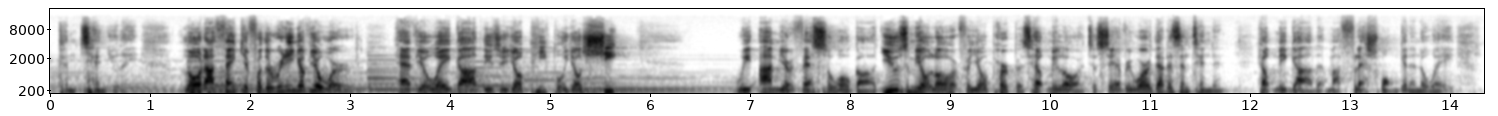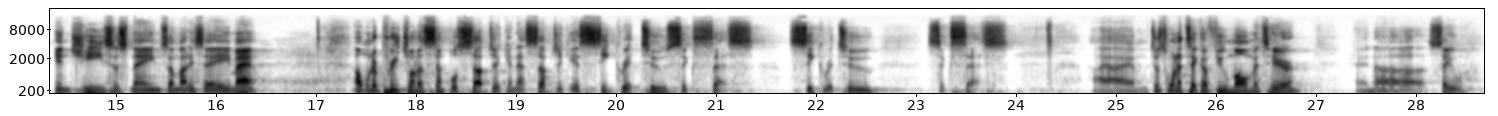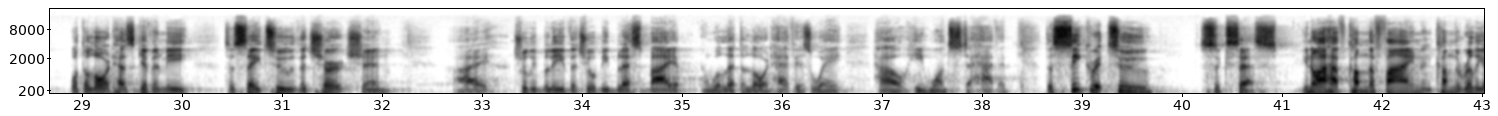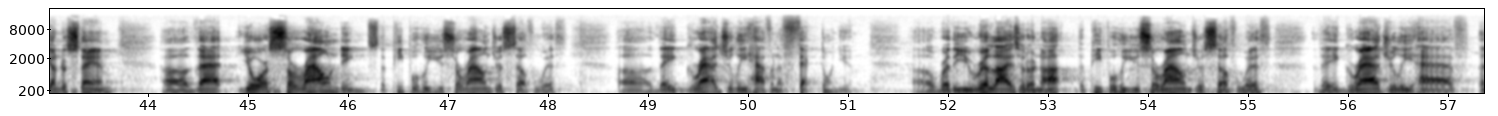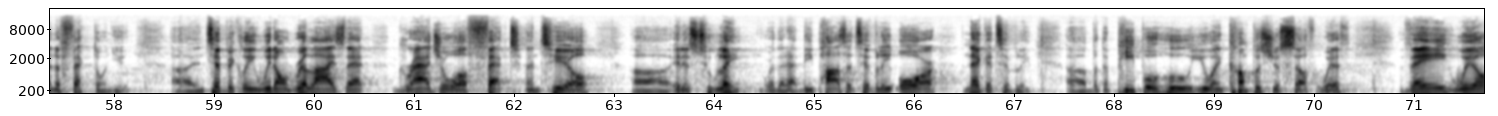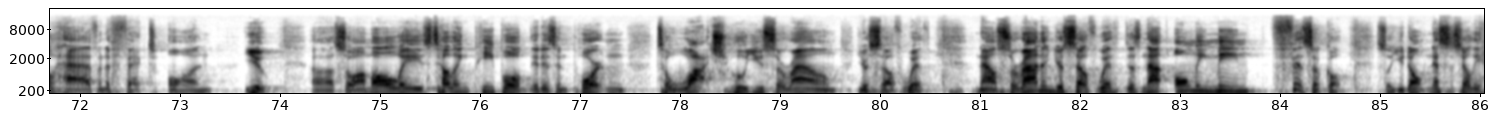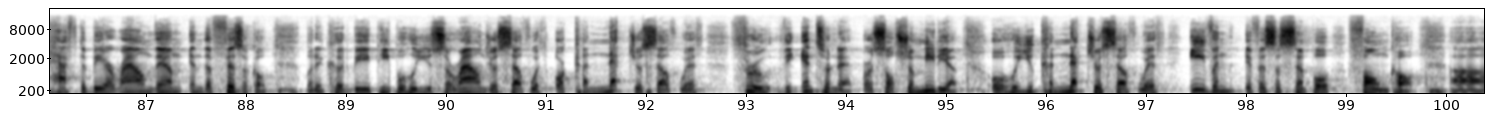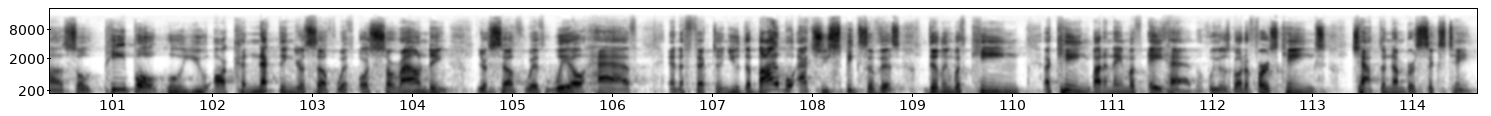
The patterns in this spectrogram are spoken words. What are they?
continually. Lord, I thank you for the reading of your word. Have your way, God. These are your people, your sheep. We, I'm your vessel, oh God. Use me, oh Lord, for your purpose. Help me, Lord, to say every word that is intended. Help me, God, that my flesh won't get in the way. In Jesus' name, somebody say, Amen. amen. I want to preach on a simple subject, and that subject is secret to success. Secret to success. I just want to take a few moments here and uh, say what the Lord has given me to say to the church, and I truly believe that you'll be blessed by it, and we'll let the Lord have his way how he wants to have it. The secret to success. You know, I have come to find and come to really understand uh, that your surroundings, the people who you surround yourself with, uh, they gradually have an effect on you. Uh, whether you realize it or not, the people who you surround yourself with, they gradually have an effect on you. Uh, and typically, we don't realize that gradual effect until uh, it is too late, whether that be positively or negatively. Uh, but the people who you encompass yourself with, they will have an effect on you. Uh, so I'm always telling people it is important to watch who you surround yourself with. Now, surrounding yourself with does not only mean physical. So you don't necessarily have to be around them in the physical, but it could be people who you surround yourself with or connect yourself with through the internet or social media, or who you connect yourself with, even if it's a simple phone call. Uh, so people who you are connecting yourself with or surrounding yourself with will have an effect on you. The Bible actually speaks of this, dealing with king, a king by the name of Ahab. If we just go to 1 Kings chapter number 16,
